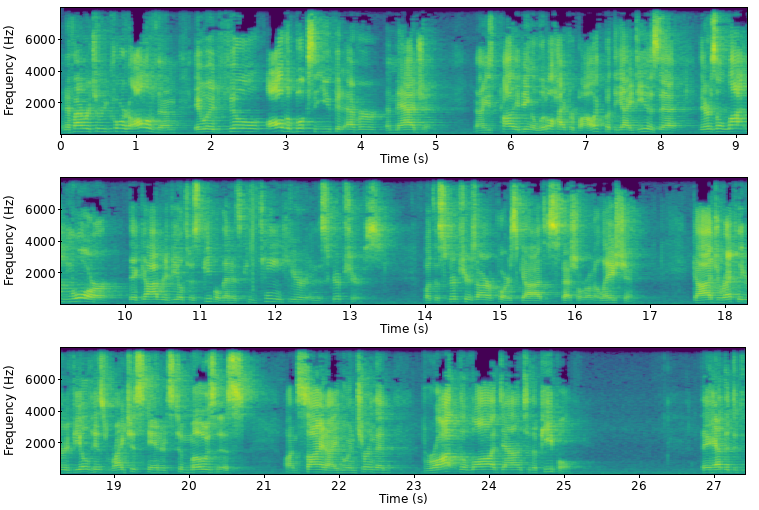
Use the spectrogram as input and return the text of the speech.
And if I were to record all of them, it would fill all the books that you could ever imagine. Now, he's probably being a little hyperbolic, but the idea is that there's a lot more that God revealed to his people than is contained here in the scriptures. But the scriptures are, of course, God's special revelation. God directly revealed his righteous standards to Moses on Sinai, who in turn then brought the law down to the people. They had the d-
